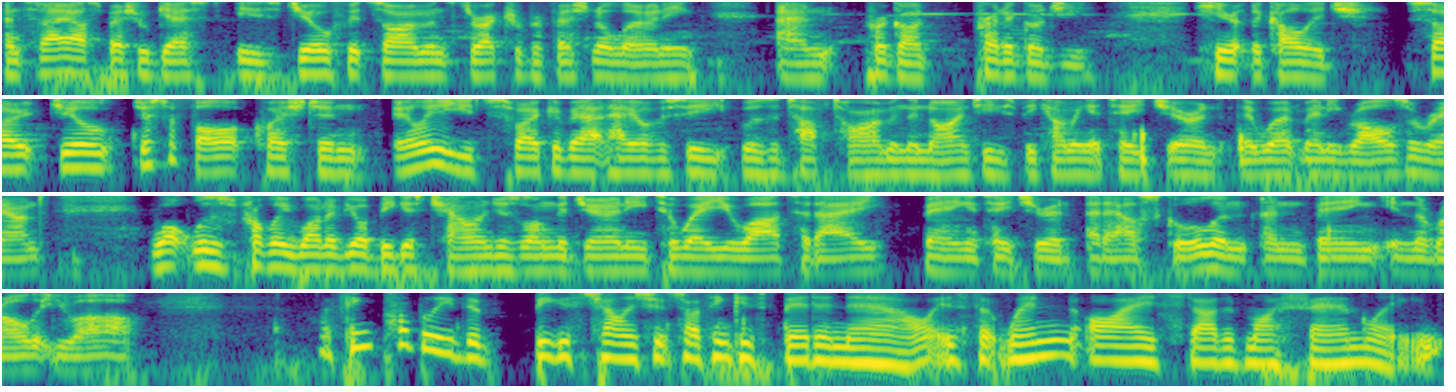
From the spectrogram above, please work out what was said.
and today our special guest is Jill Fitzsimons, Director of Professional Learning and Prego- Pedagogy here at the college. So, Jill, just a follow-up question. Earlier, you spoke about how obviously it was a tough time in the '90s becoming a teacher, and there weren't many roles around. What was probably one of your biggest challenges along the journey to where you are today, being a teacher at, at our school and, and being in the role that you are? I think probably the biggest challenge, which I think is better now, is that when I started my family,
